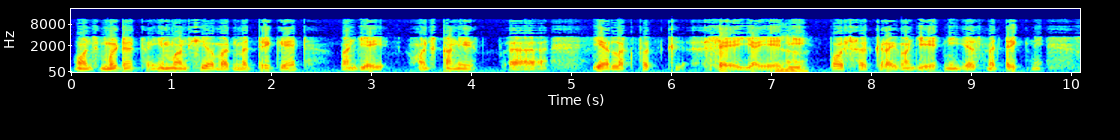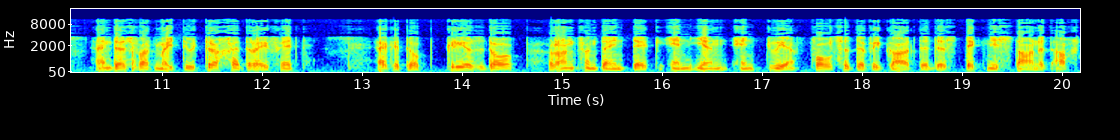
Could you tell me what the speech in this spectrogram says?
ons moet dit vir iemand gee wat matriek het, want jy ons kan nie uh eerlik sê jy het ja. die pos gekry want jy het nie eers matriek nie. En dis wat my toe teruggedryf het. Ek het op Kreeusdorp Randfontein Tech N1 en 2 vol sertifikate, dis tegnies staan dit 8,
